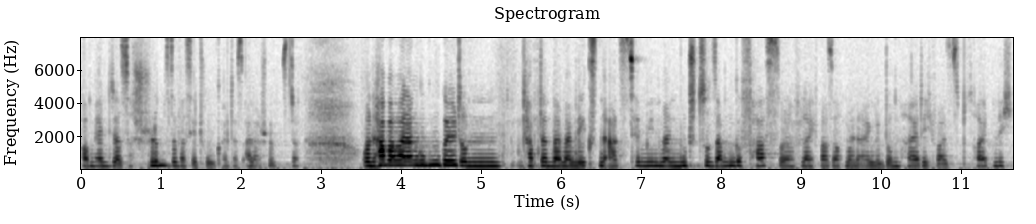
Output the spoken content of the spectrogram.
vom Handy, das ist das Schlimmste, was ihr tun könnt, das Allerschlimmste. Und habe aber dann gegoogelt und habe dann bei meinem nächsten Arzttermin meinen Mut zusammengefasst. Oder vielleicht war es auch meine eigene Dummheit, ich weiß es bis heute nicht.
